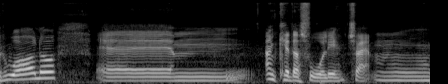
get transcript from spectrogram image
ruolo eh, anche da sole, cioè mh, mm,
